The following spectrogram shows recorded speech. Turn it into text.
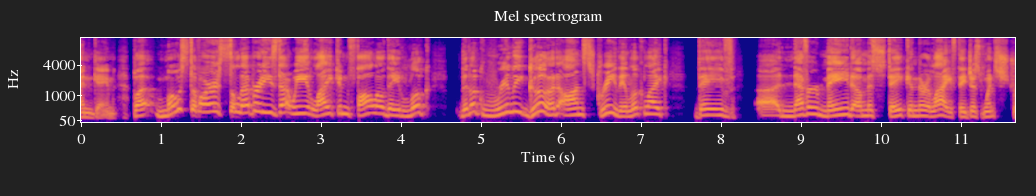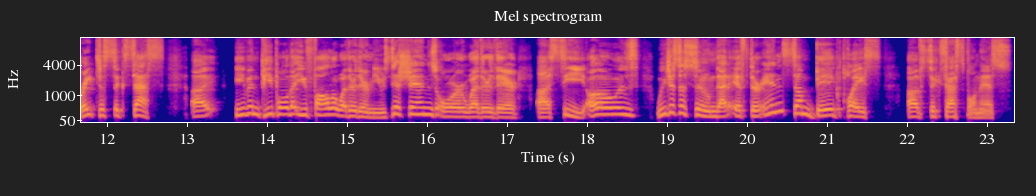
Endgame. But most of our celebrities that we like and follow, they look they look really good on screen. They look like they've uh, never made a mistake in their life. They just went straight to success. Uh, even people that you follow, whether they're musicians or whether they're uh, CEOs, we just assume that if they're in some big place of successfulness,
